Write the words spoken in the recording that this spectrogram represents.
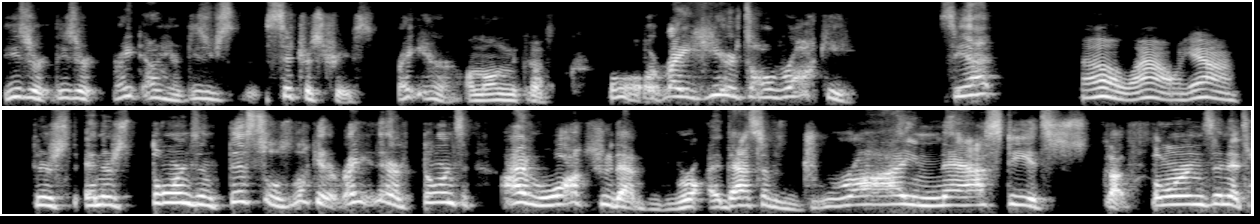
these are these are right down here. These are citrus trees right here along the coast. Cool. But right here, it's all rocky. See that? Oh wow. Yeah. There's and there's thorns and thistles. Look at it right there. Thorns. I've walked through that. That stuff's dry, nasty. It's got thorns in it. It's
